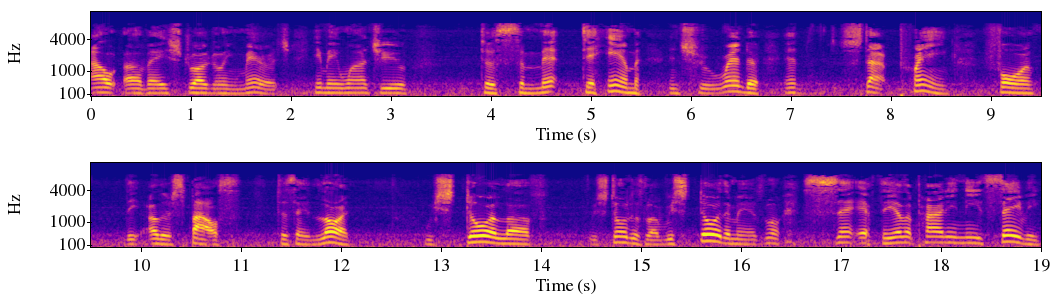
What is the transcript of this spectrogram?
out of a struggling marriage. He may want you to submit to Him and surrender and start praying for the other spouse to say, Lord, restore love, restore this love, restore the marriage. Lord, if the other party needs saving,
